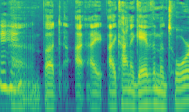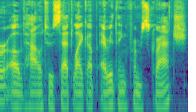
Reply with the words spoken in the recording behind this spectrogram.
Mm-hmm. Uh, but I, I, I kind of gave them a tour of how to set like up everything from scratch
